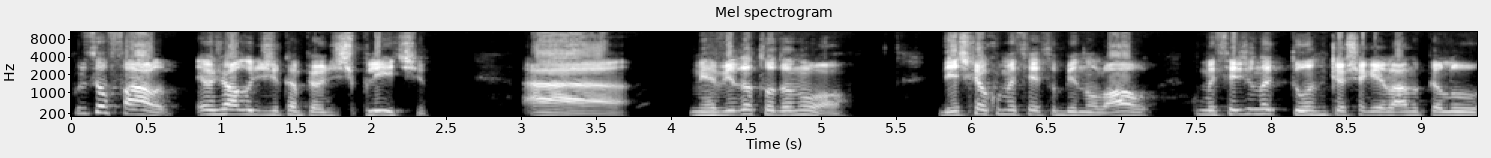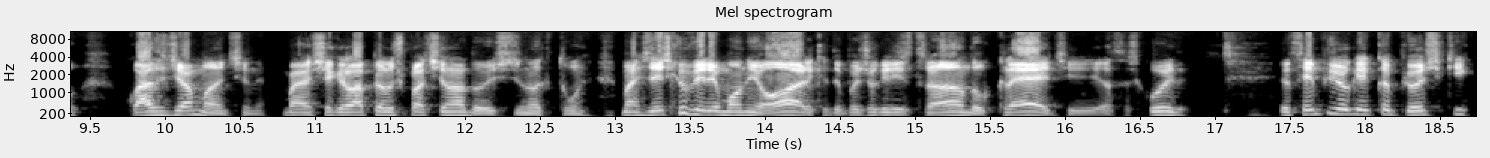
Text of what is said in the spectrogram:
Por isso eu falo, eu jogo de campeão de split a minha vida toda no LoL. Desde que eu comecei a subir no LoL, comecei de Nocturne, que eu cheguei lá no, pelo quase diamante, né? Mas cheguei lá pelos Platina 2 de Nocturne. Mas desde que eu virei Mono Yorick, depois joguei de Trundle, Kled, essas coisas, eu sempre joguei campeões que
